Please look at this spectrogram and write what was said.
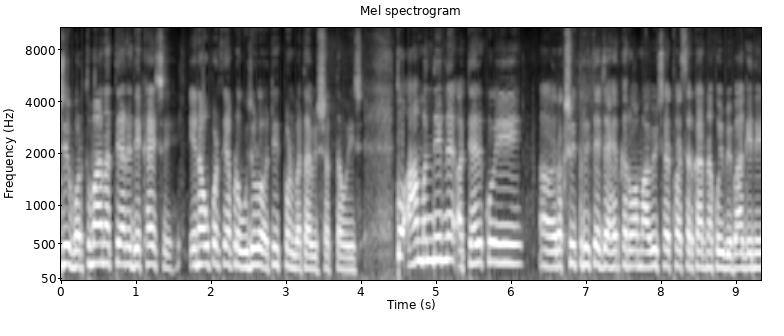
જે વર્તમાન અત્યારે દેખાય છે એના ઉપરથી આપણે ઉજળો અતીત પણ બતાવી શકતા હોઈએ છીએ. તો આ મંદિરને અત્યારે કોઈ રક્ષિત રીતે જાહેર કરવામાં આવ્યું છે અથવા સરકારના કોઈ વિભાગ એને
